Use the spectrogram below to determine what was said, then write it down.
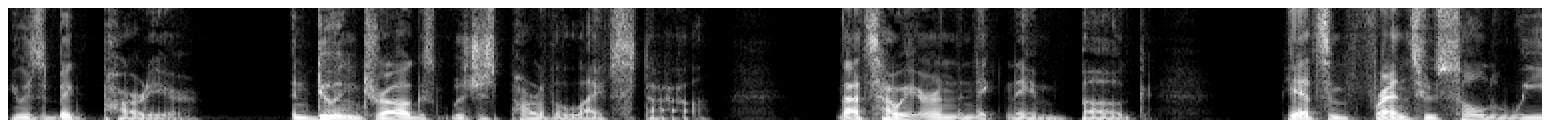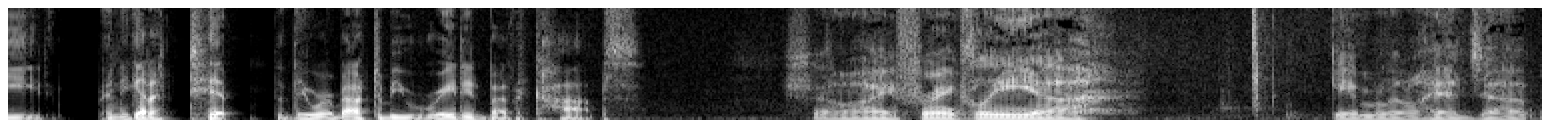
he was a big partier, and doing drugs was just part of the lifestyle. That's how he earned the nickname Bug. He had some friends who sold weed, and he got a tip that they were about to be raided by the cops. So I frankly uh, gave him a little heads up.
